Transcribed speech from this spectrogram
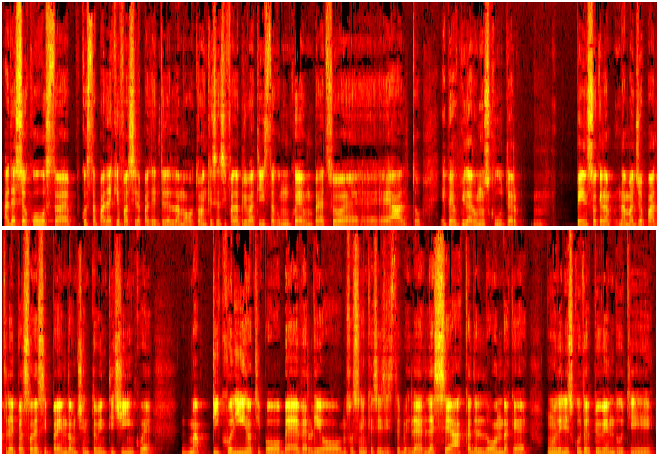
adesso costa, eh, costa parecchio farsi la patente della moto, anche se si fa da privatista comunque un prezzo è, è alto e per guidare uno scooter mm, penso che la, la, maggior parte delle persone si prenda un 125 ma piccolino tipo Beverly o non so se neanche se esiste l'SH dell'Honda che è uno degli scooter più venduti,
